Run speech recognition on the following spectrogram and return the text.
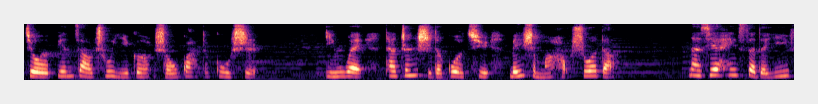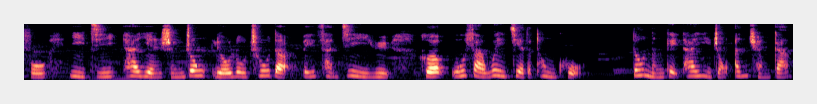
就编造出一个守寡的故事，因为他真实的过去没什么好说的。那些黑色的衣服，以及他眼神中流露出的悲惨际遇和无法慰藉的痛苦，都能给他一种安全感。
